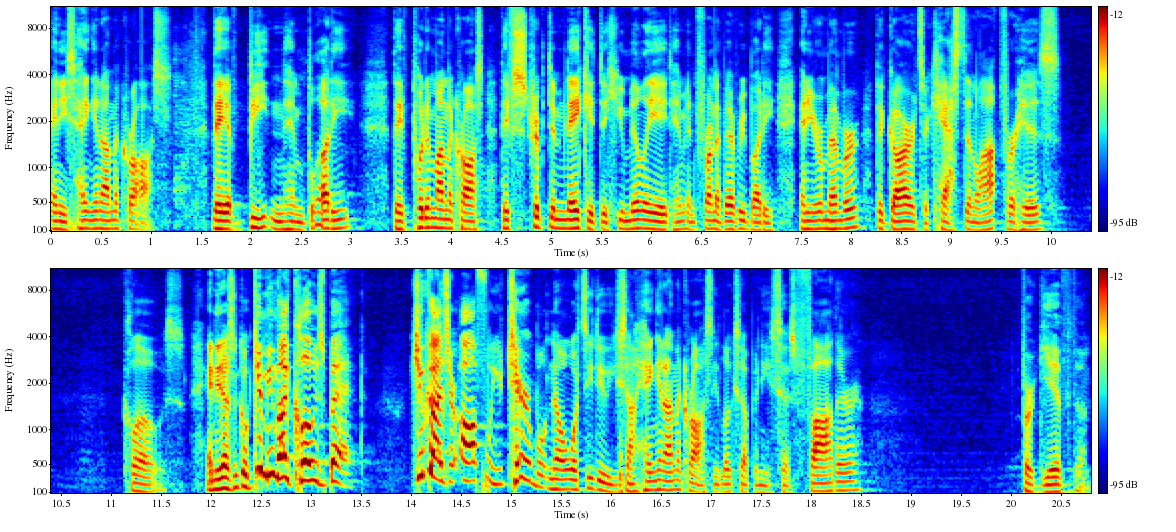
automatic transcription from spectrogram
and he's hanging on the cross. They have beaten him bloody. They've put him on the cross. They've stripped him naked to humiliate him in front of everybody. And you remember the guards are casting lot for his clothes. And he doesn't go, Give me my clothes back. You guys are awful. You're terrible. No, what's he do? He's hanging on the cross. He looks up and he says, Father, forgive them,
